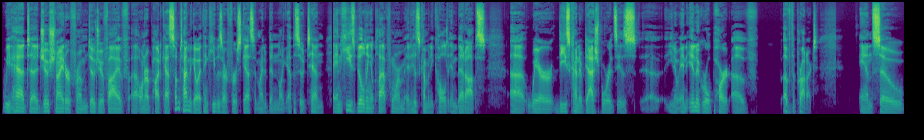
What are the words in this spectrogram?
we've had uh, Joe Schneider from Dojo Five uh, on our podcast some time ago. I think he was our first guest. It might have been like episode ten, and he's building a platform at his company called EmbedOps. Uh, where these kind of dashboards is, uh, you know, an integral part of of the product, and so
